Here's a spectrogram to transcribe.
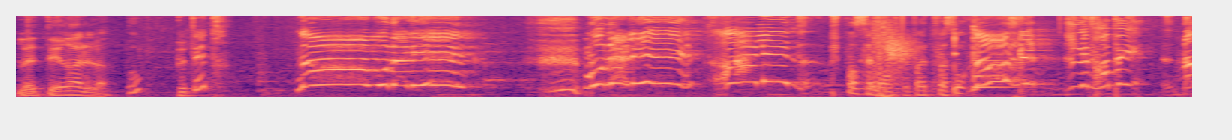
latéral là. Oh, peut-être? Non, mon allié! Mon allié! Ah, l'aide Je pensais rentrait pas de façon. Non, je l'ai je l'ai frappé! Non,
